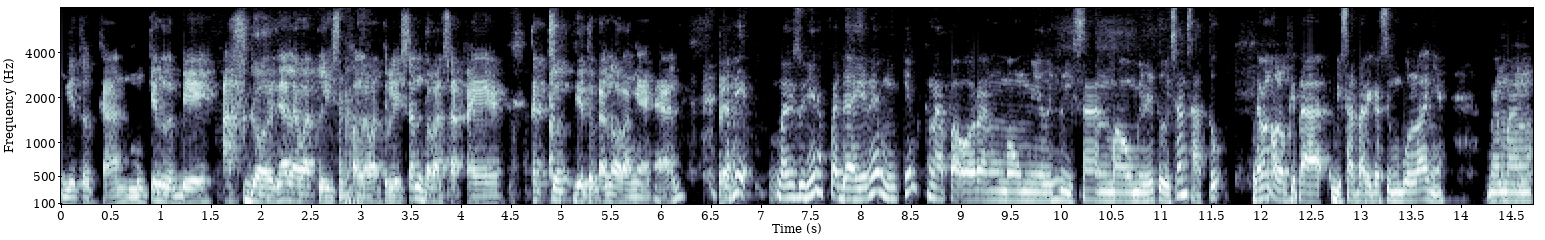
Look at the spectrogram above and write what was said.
gitu kan, mungkin lebih afdolnya lewat lisan. Kalau lewat tulisan berasa kayak kecut gitu kan orangnya kan. Tapi maksudnya pada akhirnya mungkin kenapa orang mau milih lisan, mau milih tulisan satu, memang kalau kita bisa tarik kesimpulannya, memang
